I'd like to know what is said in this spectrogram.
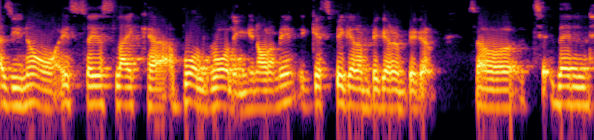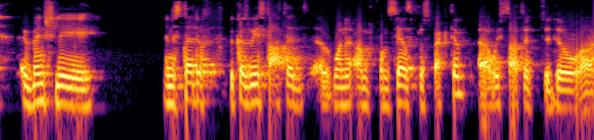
as you know, it's just like a ball rolling. You know what I mean? It gets bigger and bigger and bigger. So t- then eventually instead of because we started uh, when um, from sales perspective, uh, we started to do uh,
